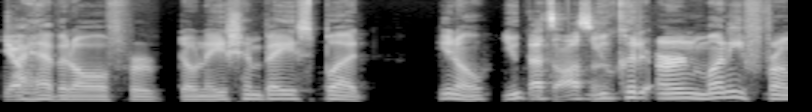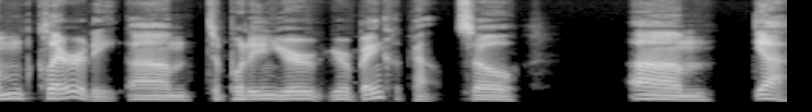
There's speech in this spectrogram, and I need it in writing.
yep. I have it all for donation base, but you know you that's awesome. You could earn money from Clarity um, to put in your your bank account. So um, yeah,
